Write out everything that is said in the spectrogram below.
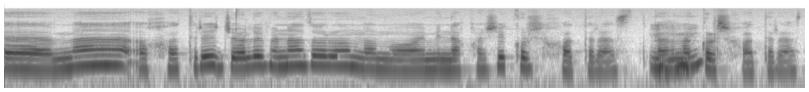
من خاطره جالب ندارم اما همین نقاشی کلش خاطر است. برای من کلش خاطر است.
